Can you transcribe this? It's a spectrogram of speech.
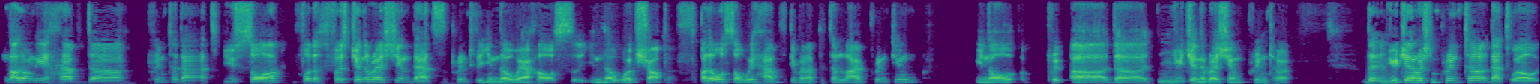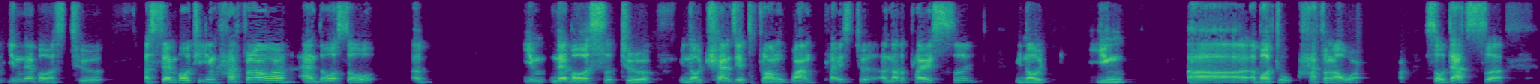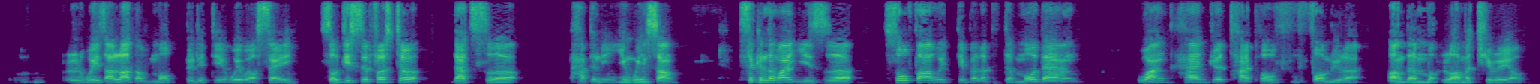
not only have the printer that you saw for the first generation that's printed in the warehouse in the workshop but also we have developed the live printing you know uh, the new generation printer the new generation printer that will enable us to assemble it in half an hour and also uh, enable us to you know transit from one place to another place you know in uh, about half an hour so that's uh, with a lot of mobility, we will say. So this is the first uh, that's uh, happening in Winsun. Second one is uh, so far we developed more than 100 type of formula on the raw material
